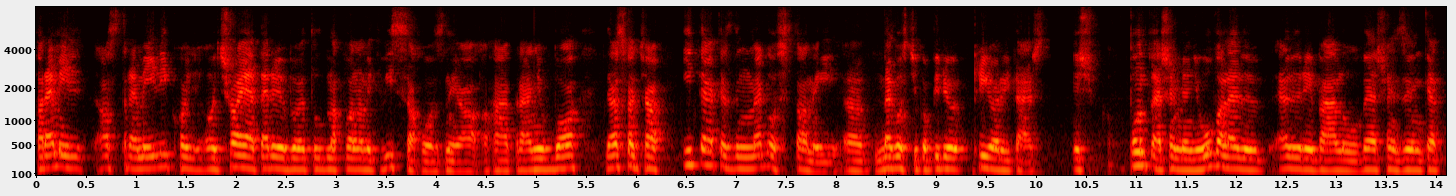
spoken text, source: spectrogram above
ha remél, azt remélik, hogy, hogy saját erőből tudnak valamit visszahozni a, a hátrányukból, de az, hogyha itt elkezdünk megosztani, megosztjuk a prioritást, és pontversenyben jóval elő, előrébb álló versenyzőnket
